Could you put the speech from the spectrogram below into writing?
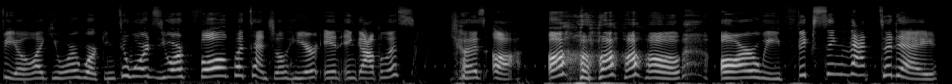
feel like you are working towards your full potential here in Inkopolis? Because, uh, oh, ho, ho, ho, ho, are we fixing that today?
